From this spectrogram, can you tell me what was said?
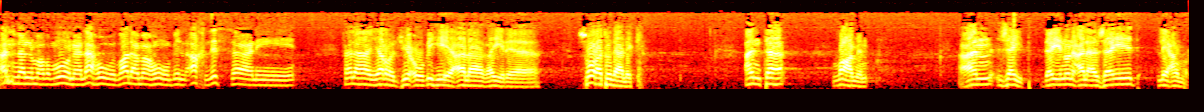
أن المضمون له ظلمه بالأخذ الثاني. فلا يرجع به على غيره. صورة ذلك. أنت ضامن عن زيد دين على زيد لعمر.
